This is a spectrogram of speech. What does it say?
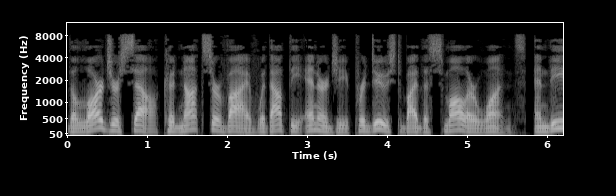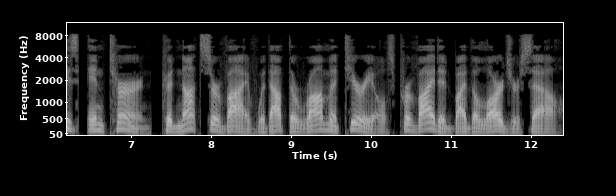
The larger cell could not survive without the energy produced by the smaller ones, and these, in turn, could not survive without the raw materials provided by the larger cell.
